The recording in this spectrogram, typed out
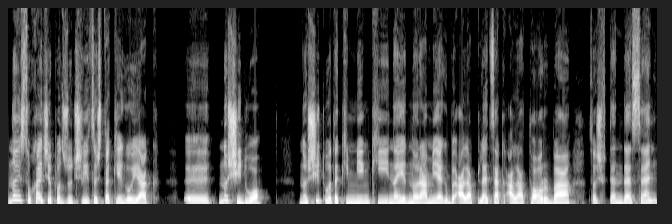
No i słuchajcie, podrzucili coś takiego jak yy, nosidło. Nosidło taki miękki na jedno ramię, jakby ala plecak, ala torba, coś w ten deseń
